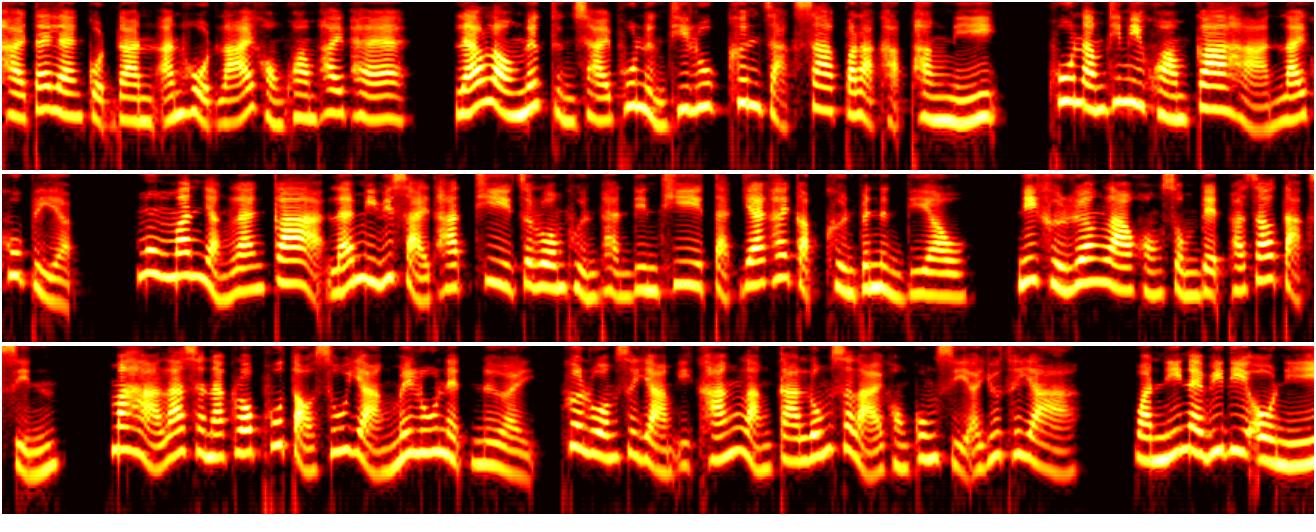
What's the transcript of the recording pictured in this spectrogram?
ภายใต้แรงกดดันอันโหดร้ายของความพ่ายแพ้ แล้วลองนึกถึงชายผู้หนึ่งที่ลุกขึ้นจากซากปรักหักพังนี้ ผู้นำที่มีความกล้าหาญไร้คู่เปรียบ มุ่งมั่นอย่างแรงกล้า และมีวิสัยทัศน์ที่จะรวมผืนแผ่นดินที่แตกแยกให้กลับคืนเป็นหนึ่งเดียว นี่คือเรื่องราวของสมเด็จพระเจ้าตากสินมหาราชนักรบผู้ต่อสู้อย่างไม่รู้เหน็ดเหนื่อย เพื่อรวมสยามอีกครั้งหลังการล้มสลายของกรุงศรีอยุธยา วันนี้ในวิดีโอนี้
